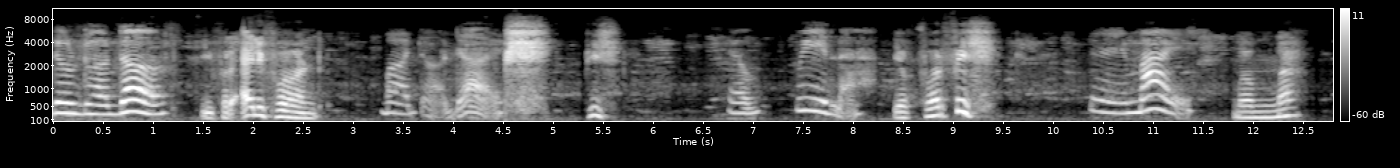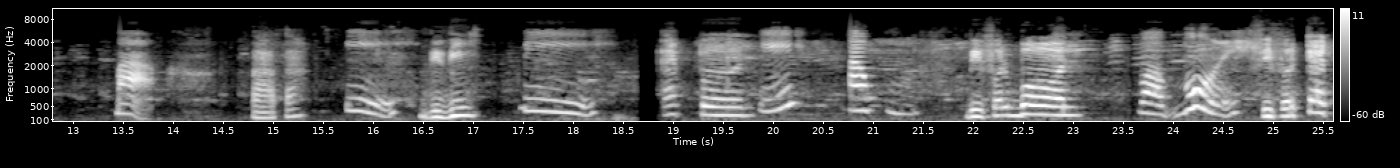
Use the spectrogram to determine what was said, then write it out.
D D D. E for elephant. B D D. Fish. Fish. F for F for fish. Mama. Mama. Pa. Papa. E. Didi. B. Apple. E. Apple. B for ball. Ball boy. C for cat.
